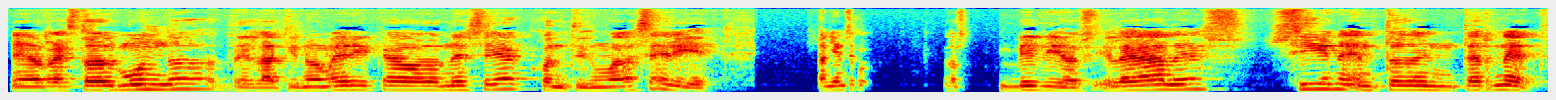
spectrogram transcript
en el resto del mundo, de Latinoamérica o donde sea, continúa la serie. Los vídeos ilegales siguen en todo Internet,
